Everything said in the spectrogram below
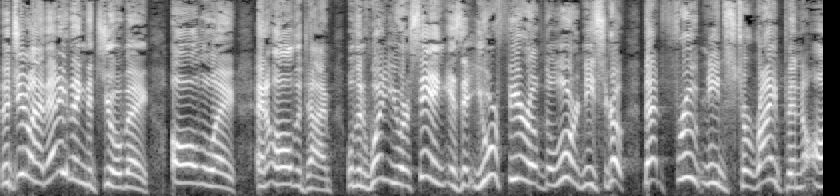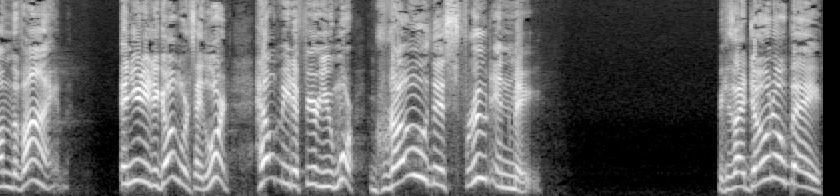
that you don't have anything that you obey all the way and all the time, well, then what you are seeing is that your fear of the Lord needs to grow. That fruit needs to ripen on the vine. And you need to go, Lord, say, Lord, help me to fear you more. Grow this fruit in me. Because I don't obey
